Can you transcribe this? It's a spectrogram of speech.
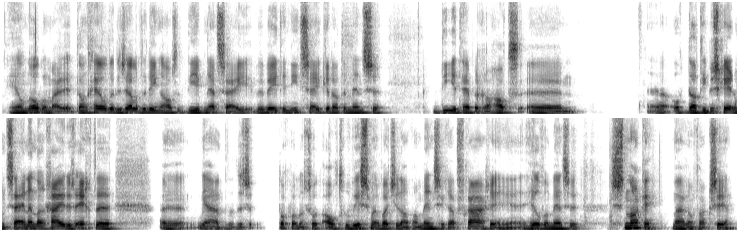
heel nobel. Maar dan gelden dezelfde dingen als die ik net zei. We weten niet zeker dat de mensen die het hebben gehad, uh, uh, of dat die beschermd zijn. En dan ga je dus echt, ja, dat is toch wel een soort altruïsme wat je dan van mensen gaat vragen. Heel veel mensen snakken naar een vaccin.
